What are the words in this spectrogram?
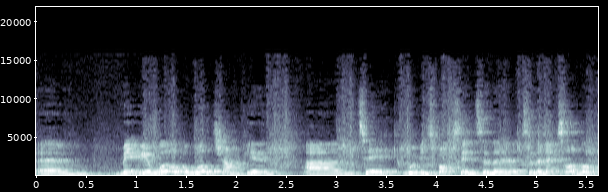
um, make me a world a world champion and take women's boxing to the to the next level.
